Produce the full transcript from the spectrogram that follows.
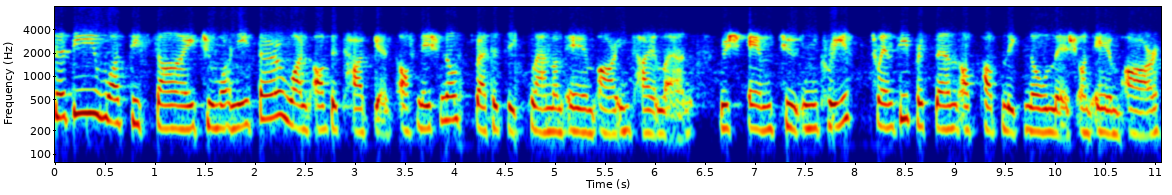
Study was designed to monitor one of the targets of National Strategic Plan on AMR in Thailand, which aimed to increase 20% of public knowledge on AMR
